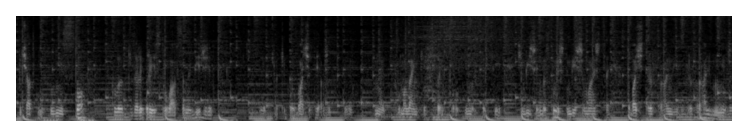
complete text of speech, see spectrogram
спочатку вніс 100, коли зареєструвався на біржі. Так як ви бачите, я вже е, не помаленьки інвестиції. Чим більше інвестуєш, тим більше маєш це. Ви бачите, реферальний рефераль мені вже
